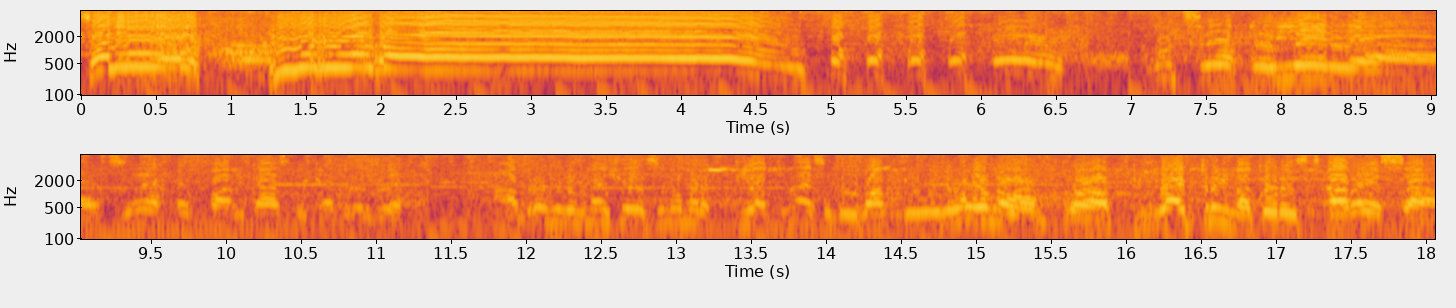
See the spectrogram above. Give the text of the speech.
Цалюк! Іларіонов! Ну це феєрія! Це фантастика, друзі. А друзі визначається номер 15 Іван Іларіонов. 5-3 на користь Ареса.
